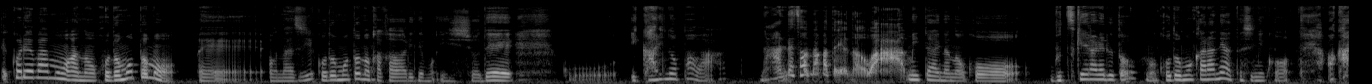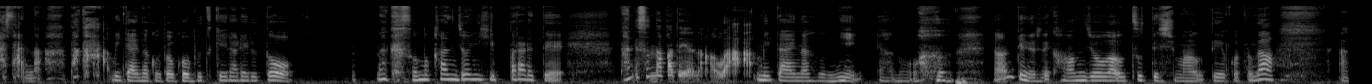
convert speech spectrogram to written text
でこれはもうあの子供とも、えー同じ？子供との関わりでも一緒でこう怒りのパワー。なんでそんなこと言うの？わー！みたいなのをこうぶつけられるとその子供からね私にこう「お母さんのバカ!」みたいなことをこうぶつけられるとなんかその感情に引っ張られて「なんでそんなこと言うの？うわ!」みたいな風にあの なんて言うんでしょうね？感情が移ってしまうっていうことがあ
